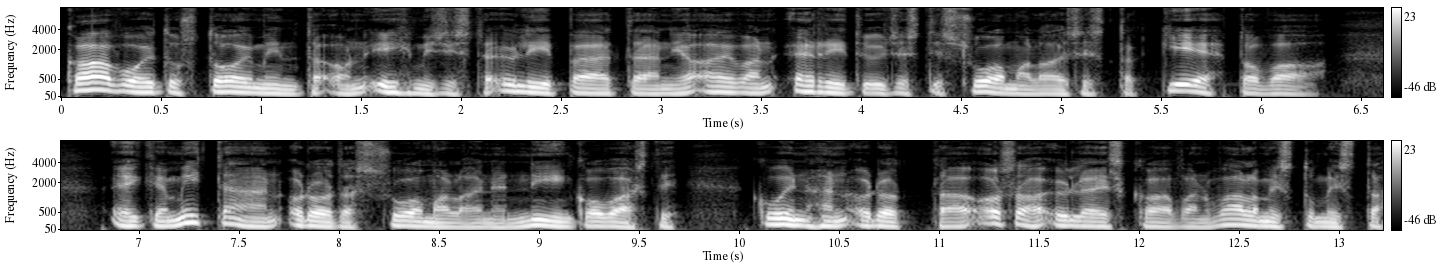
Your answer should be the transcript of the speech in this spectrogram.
Kaavoitustoiminta on ihmisistä ylipäätään ja aivan erityisesti suomalaisista kiehtovaa, eikä mitään odota suomalainen niin kovasti kuin hän odottaa osa yleiskaavan valmistumista,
